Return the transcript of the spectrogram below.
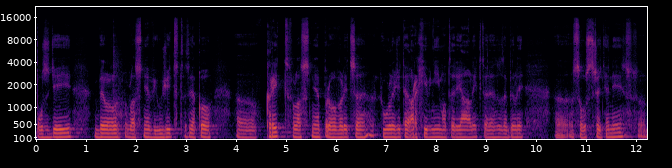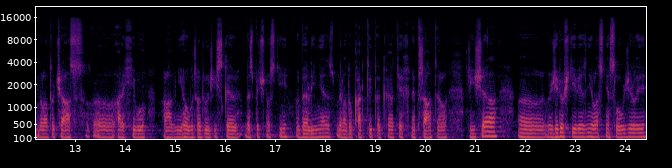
Později byl vlastně využit jako eh, kryt vlastně pro velice důležité archivní materiály, které zde byly soustředěny. Byla to část archivu hlavního úřadu říšské bezpečnosti v Berlíně. Byla to karty těch nepřátel říše Eh, židovští vězni vlastně sloužili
